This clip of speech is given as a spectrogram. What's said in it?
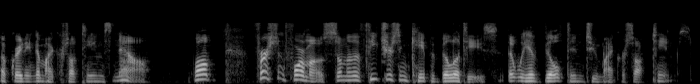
upgrading to Microsoft Teams now? Well, first and foremost, some of the features and capabilities that we have built into Microsoft Teams.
